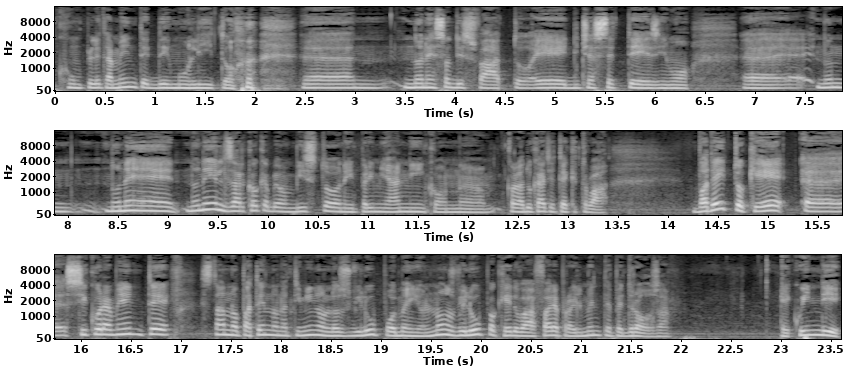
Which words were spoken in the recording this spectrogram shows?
completamente demolito. Eh, non è soddisfatto è diciassettesimo eh, non, non, è, non, è, il Zarco che abbiamo visto nei primi anni con, con la Ducati Tech 3. Va detto che eh, sicuramente stanno patendo un attimino lo sviluppo, o meglio, il non sviluppo che doveva fare probabilmente Pedrosa. E quindi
